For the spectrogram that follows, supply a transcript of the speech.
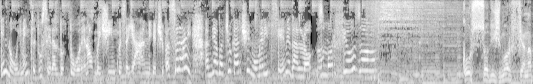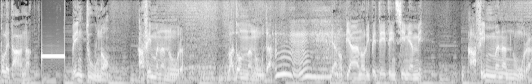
E noi, mentre tu sei dal dottore, no? Quei 5-6 anni che ci passerai, andiamo a giocarci i numeri insieme dallo smorfioso. Corso di smorfia napoletana. 21. La femmina nuda. La donna nuda. Piano piano ripetete insieme a me. La femmina annura.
